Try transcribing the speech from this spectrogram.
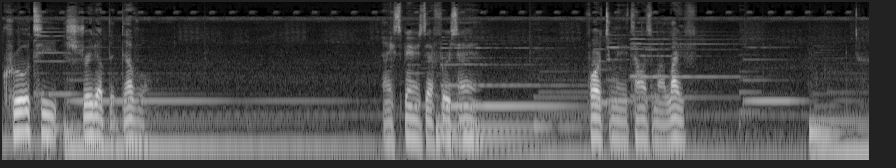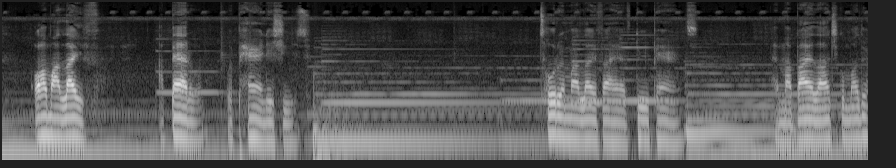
Cruelty straight up the devil. I experienced that firsthand far too many times in my life all my life, I battled with parent issues. Total in my life, I have three parents. I have my biological mother,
